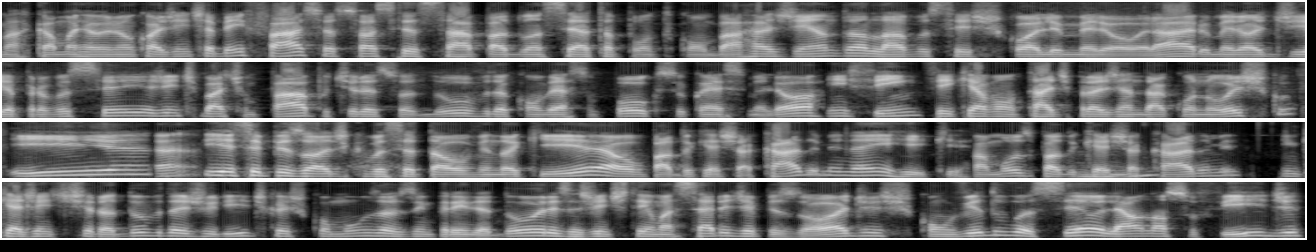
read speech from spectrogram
Marcar uma reunião com a gente é bem fácil, é só acessar paduanceta.com/agenda, lá você escolhe o melhor horário, o melhor dia para você e a gente bate um papo, tira sua dúvida, conversa um pouco, se conhece melhor. Enfim, fique à vontade para agendar conosco. E, é, e esse episódio que você está ouvindo aqui é o Padocast Academy, né, Henrique? O famoso Padocast uhum. Academy, em que a gente tira dúvidas jurídicas comuns aos empreendedores. A gente tem uma série de episódios. Convido você a olhar o nosso feed.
